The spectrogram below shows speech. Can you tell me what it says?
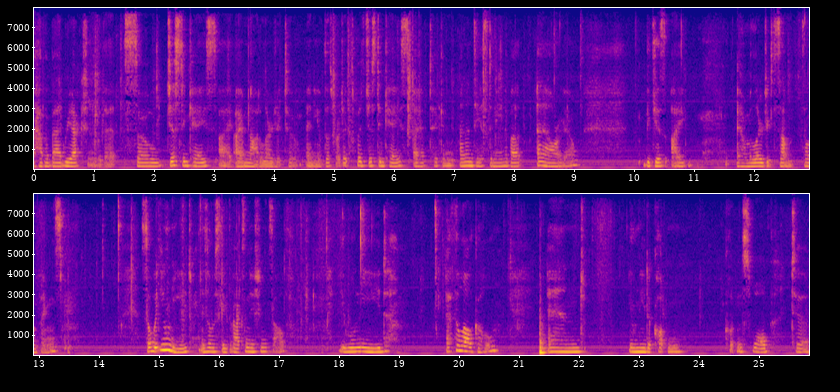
have a bad reaction with it. So just in case I, I'm not allergic to any of those products but just in case I have taken an antihistamine about an hour ago because I am allergic to some some things. So what you'll need is obviously the vaccination itself. You will need ethyl alcohol and you'll need a cotton cotton swab to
